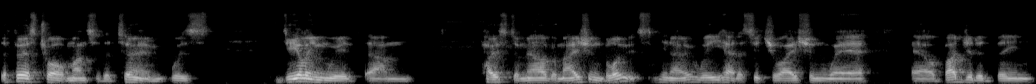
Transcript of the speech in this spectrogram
the first 12 months of the term was dealing with um, post amalgamation blues. You know, we had a situation where our budget had been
